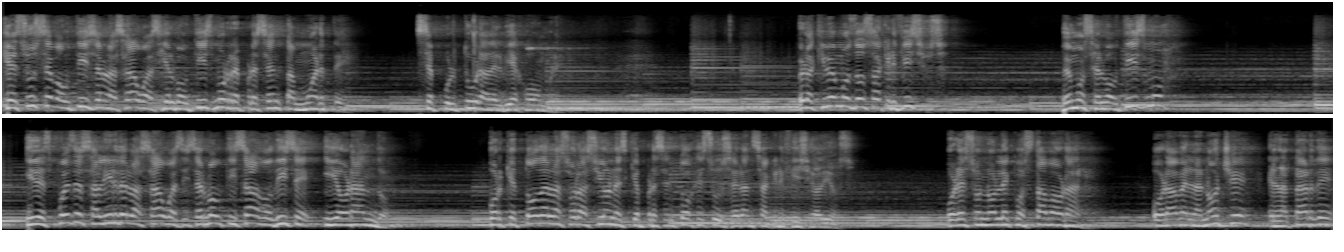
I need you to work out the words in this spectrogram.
Jesús se bautiza en las aguas y el bautismo representa muerte, sepultura del viejo hombre. Pero aquí vemos dos sacrificios. Vemos el bautismo y después de salir de las aguas y ser bautizado, dice, y orando, porque todas las oraciones que presentó Jesús eran sacrificio a Dios. Por eso no le costaba orar. Oraba en la noche, en la tarde,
